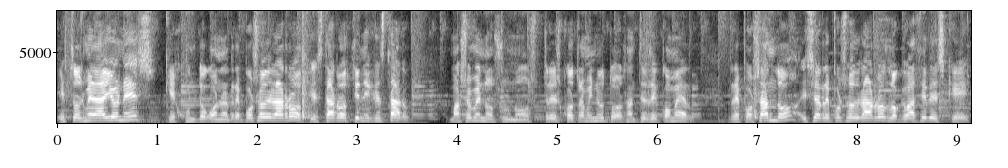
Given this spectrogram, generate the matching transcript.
estos medallones que junto con el reposo del arroz, que este arroz tiene que estar más o menos unos 3-4 minutos antes de comer reposando, ese reposo del arroz lo que va a hacer es que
